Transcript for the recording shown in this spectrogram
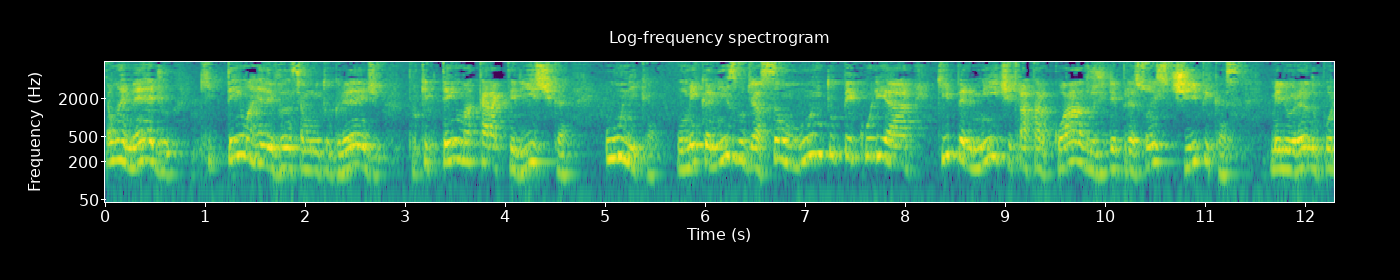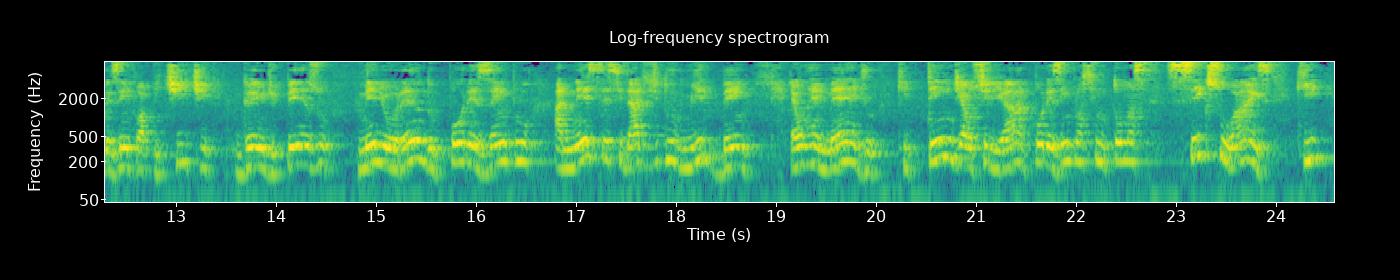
É um remédio que tem uma relevância muito grande porque tem uma característica única, um mecanismo de ação muito peculiar que permite tratar quadros de depressões típicas melhorando, por exemplo, o apetite, ganho de peso, melhorando, por exemplo, a necessidade de dormir bem. É um remédio que tende a auxiliar, por exemplo, a sintomas sexuais que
